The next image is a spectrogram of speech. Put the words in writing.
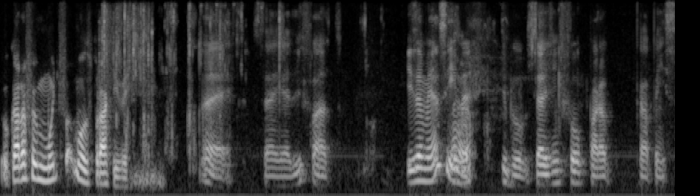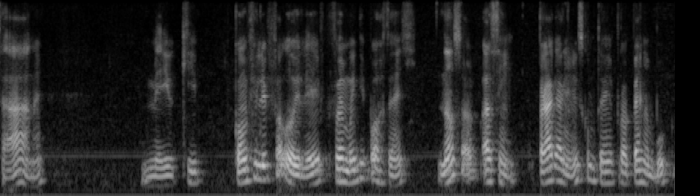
O cara foi muito famoso por aqui, velho. É, isso aí é de fato. E também é assim, É. né? Tipo, se a gente for para pra pensar, né? Meio que, como o Felipe falou, ele foi muito importante. Não só, assim, pra Garanhuns, como também pra Pernambuco.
